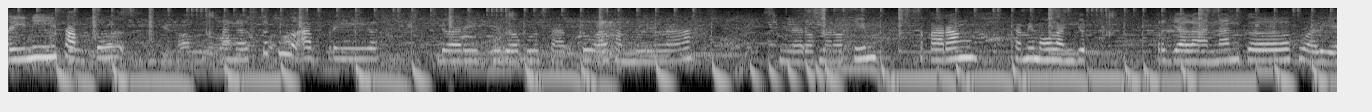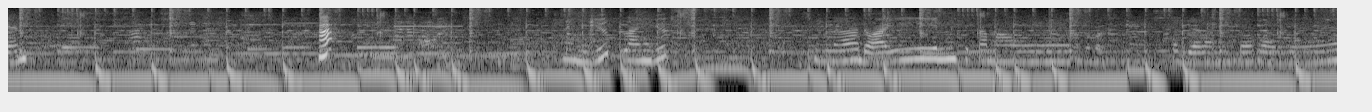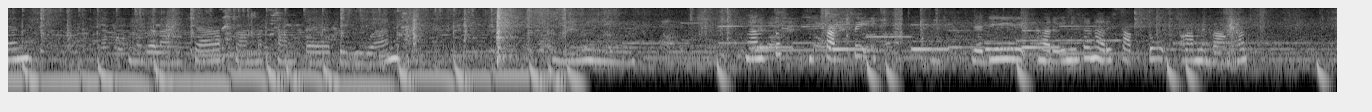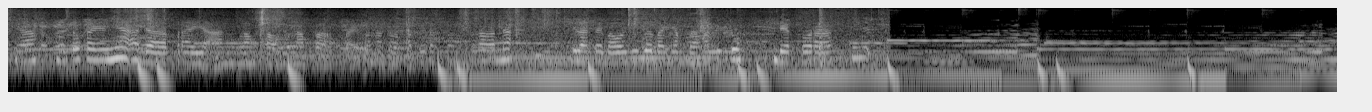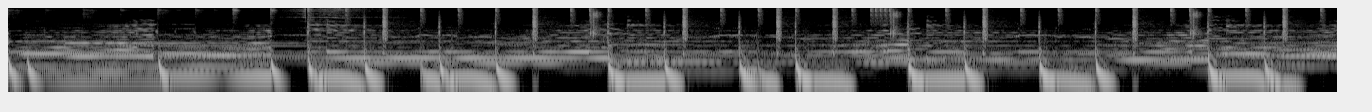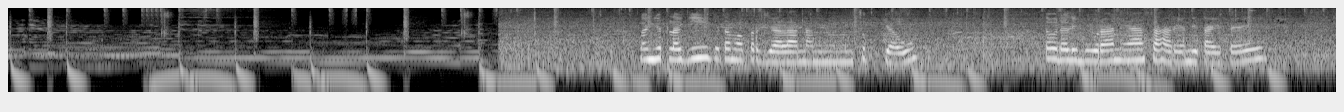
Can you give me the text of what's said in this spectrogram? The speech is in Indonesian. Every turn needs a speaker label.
Speaker 1: Hari ini Sabtu tanggal 10 April 2021 Alhamdulillah. Bismillahirrahmanirrahim. Sekarang kami mau lanjut perjalanan ke Hualien. Hah? lanjut lanjut. Bismillah doain kita mau perjalanan ke Hualien semoga lancar selamat sampai tujuan. Hmm, ngantuk pasti jadi hari ini kan hari Sabtu rame banget. Ya itu kayaknya ada perayaan ulang tahun apa perayaan atau apa tahu. karena di lantai bawah juga banyak banget itu dekorasi lanjut lagi kita mau perjalanan cukup jauh. Kita udah liburan ya seharian di Taipei.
